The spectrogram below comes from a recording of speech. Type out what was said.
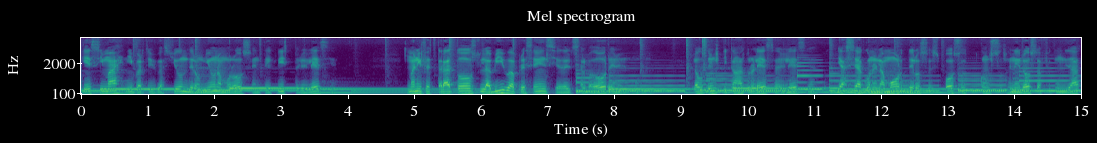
que es imagen y participación de la unión amorosa entre Cristo y la Iglesia, manifestará a todos la viva presencia del Salvador en el mundo, la auténtica naturaleza de la Iglesia, ya sea con el amor de los esposos, con su generosa fecundidad,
